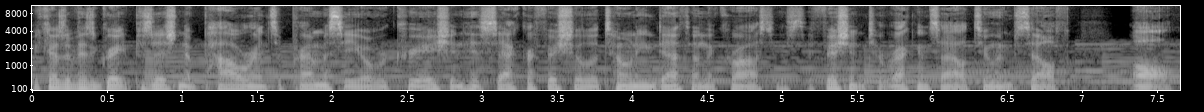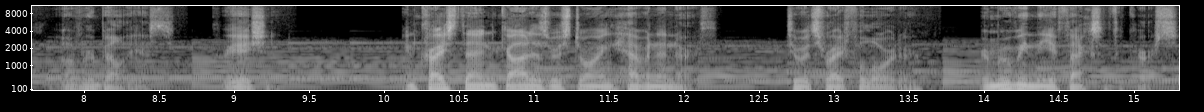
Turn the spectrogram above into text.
Because of his great position of power and supremacy over creation, his sacrificial atoning death on the cross is sufficient to reconcile to himself all of rebellious creation. In Christ, then, God is restoring heaven and earth to its rightful order, removing the effects of the curse.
